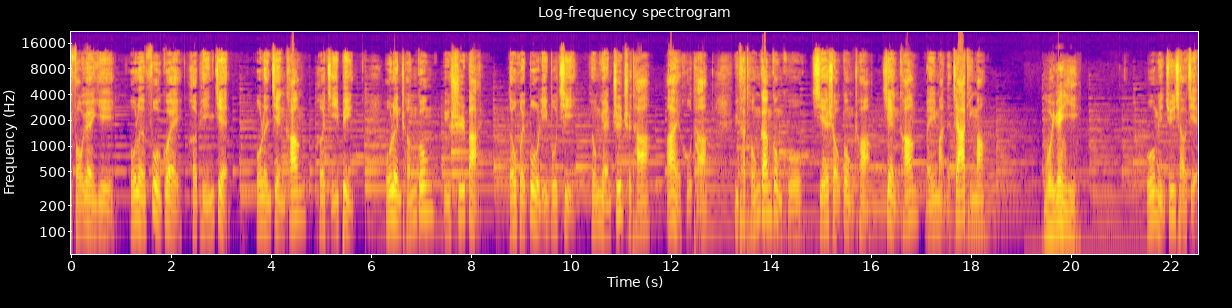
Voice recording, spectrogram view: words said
否愿意，无论富贵和贫贱，无论健康和疾病，无论成功与失败，都会不离不弃，永远支持他、爱护他，与他同甘共苦，携手共创健康美满的家庭吗？我愿意。吴敏君小姐，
